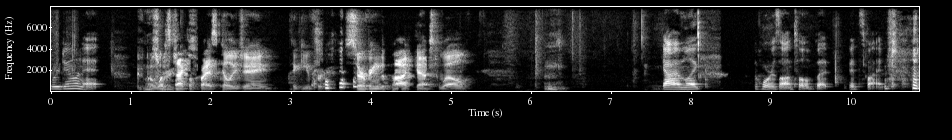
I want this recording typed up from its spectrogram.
We're doing it. Uh, Goodness what gracious. sacrifice, Kelly Jane? Thank you for serving the podcast well. Yeah, I'm like horizontal, but it's fine.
